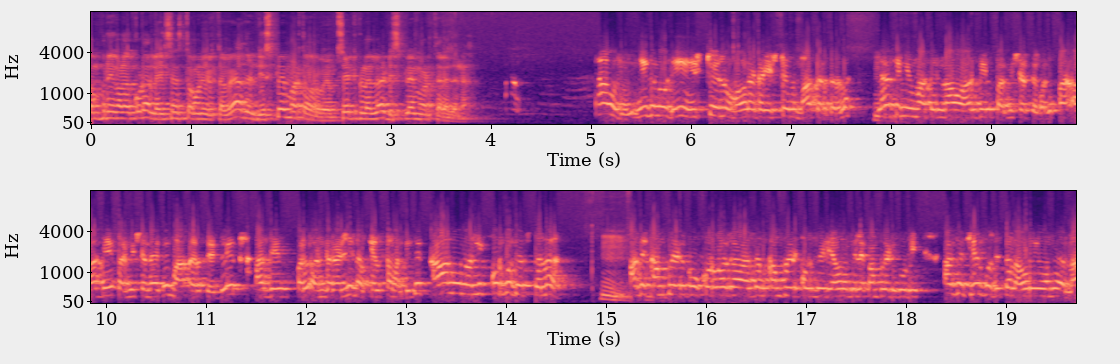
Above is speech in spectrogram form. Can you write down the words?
ಕಂಪನಿಗಳು ಕೂಡ ಲೈಸೆನ್ಸ್ ತಗೊಂಡಿರ್ತವೆ. ಅದನ್ನ ಡಿಸ್ಪ್ಲೇ ಮಾಡ್ತಾವ್ರೆ ವೆಬ್ಸೈಟ್ ಗಳೆಲ್ಲ ಡಿಸ್ಪ್ಲೇ ಮಾಡ್ತಾರೆ ಅದನ್ನ. ಹೌದು. ಈಗ ನೋಡಿ ಇಷ್ಟೆಲ್ಲ ಹೋರಾಟ ಇಷ್ಟೆಲ್ಲ ಮಾತಾಡ್ತಾರಲ್ಲ? ಯಾಕೆ ನೀವು ಮಾತಾಡಿ ನಾವು ಅದೇ ಪರ್ಮಿಷನ್ ತಗೊಂಡು ಅದೇ ಪರ್ಮಿಷನ್ ಆಗಿ ಮಾತಾಡ್ತಾ ಇದ್ವಿ ಆರ್ ಅಂಡರ್ ಐ ಅಂಡರಲ್ಲಿ ನಾವು ಕೆಲಸ ಮಾಡ್ತಿದ್ವಿ. ಕಾನೂನಲ್ಲಿ ಕೊಡ್ಬೋದು ಹ್ಮ್ ಅದೇ ಕಂಪ್ಲೇಂಟ್ ಕೊಡುವಾಗ ಅದನ್ನ ಕಂಪ್ಲೇಂಟ್ ಕೊಡ್ಬೇಡಿ ಯಾವ ಬೆಲೆ ಕಂಪ್ಲೇಂಟ್ ಕೊಡಿ ಅದನ್ನ ಸರ್ ಅವ್ರಿಗೆ ಒಂದು ಎಲ್ಲ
